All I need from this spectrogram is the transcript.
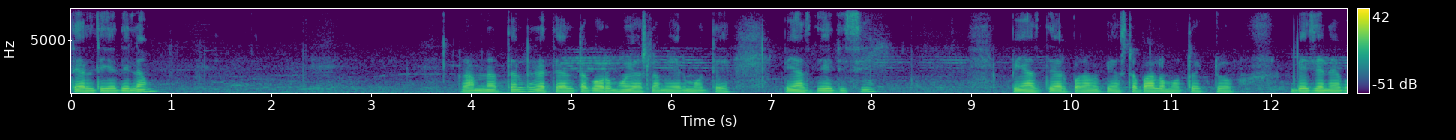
তেল দিয়ে দিলাম। রান্নার তেল তেলটা গরম হয়ে আসলে আমি এর মধ্যে পেঁয়াজ দিয়ে দিছি। পেঁয়াজ দেওয়ার পর আমি পেঁয়াজটা ভালো মতো একটু বেজে নেব।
